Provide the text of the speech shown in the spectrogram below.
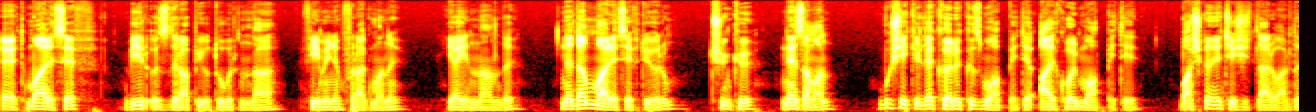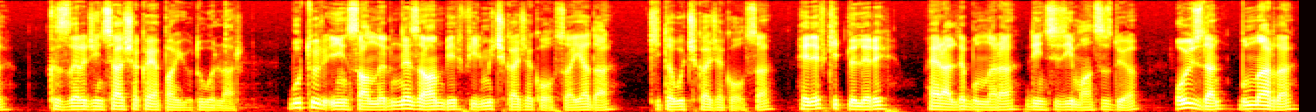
Evet maalesef bir ızdırap YouTuber'ın daha filminin fragmanı yayınlandı. Neden maalesef diyorum? Çünkü ne zaman bu şekilde karı kız muhabbeti, alkol muhabbeti, başka ne çeşitler vardı? Kızlara cinsel şaka yapan YouTuber'lar. Bu tür insanların ne zaman bir filmi çıkacak olsa ya da kitabı çıkacak olsa hedef kitleleri herhalde bunlara dinsiz imansız diyor. O yüzden bunlar da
